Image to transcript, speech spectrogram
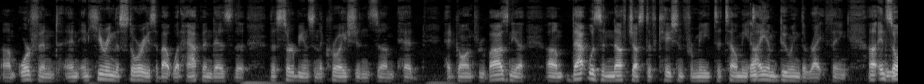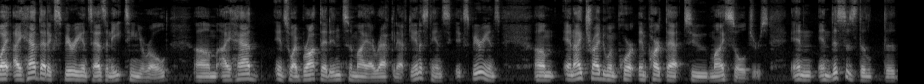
um, orphaned and, and hearing the stories about what happened as the, the Serbians and the Croatians um, had had gone through Bosnia, um, that was enough justification for me to tell me I am doing the right thing. Uh, and mm-hmm. so I, I, had that experience as an 18 year old. Um, I had and so I brought that into my Iraq and Afghanistan experience. Um, and I tried to import, impart that to my soldiers. And, and this is the, the,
